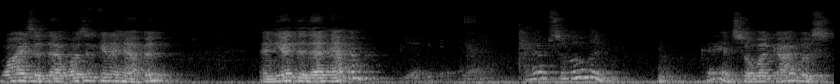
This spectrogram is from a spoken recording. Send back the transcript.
wise that that wasn't going to happen. And yet, did that happen? Yeah. Absolutely. Okay, and so what God was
